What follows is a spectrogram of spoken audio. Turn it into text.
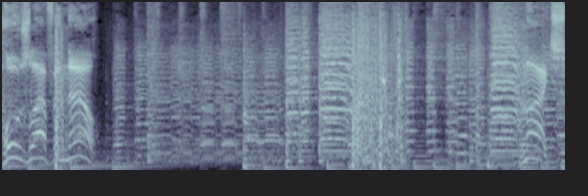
Who's laughing now? Nice.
